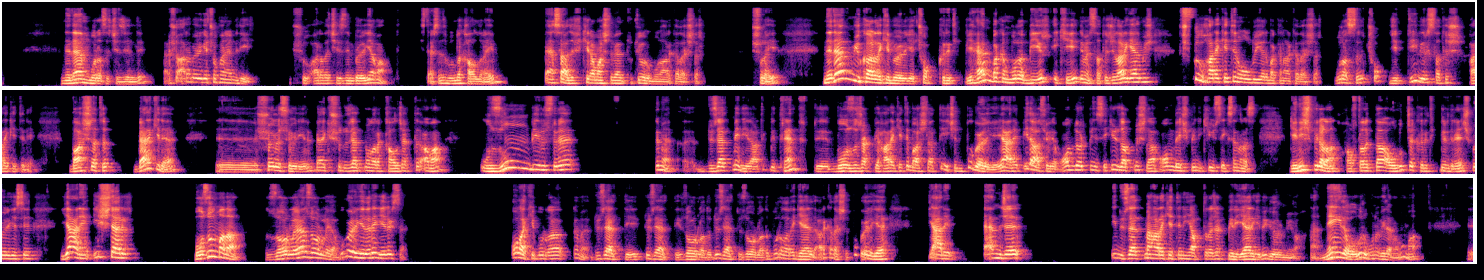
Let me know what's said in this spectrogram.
Neden burası çizildi? Yani şu ara bölge çok önemli değil. Şu arada çizdiğim bölge ama isterseniz bunu da kaldırayım. Ben sadece fikir amaçlı ben tutuyorum bunu arkadaşlar. Şurayı. Neden yukarıdaki bölge çok kritik bir? Hem bakın burada 1, 2 değil mi? Satıcılar gelmiş. Şu hareketin olduğu yere bakın arkadaşlar. Burası çok ciddi bir satış hareketini başlatıp belki de e, şöyle söyleyelim. Belki şu düzeltme olarak kalacaktı ama uzun bir süre değil mi? Düzeltme değil artık bir trend e, bozacak bir hareketi başlattığı için bu bölge yani bir daha söyleyeyim 14.860 ile 15.280 arası geniş bir alan haftalıkta oldukça kritik bir direnç bölgesi. Yani işler bozulmadan zorlaya zorlaya bu bölgelere gelirse ola ki burada değil mi? Düzeltti, düzeltti, zorladı, düzeltti, zorladı. Buralara geldi. Arkadaşlar bu bölge yani bence bir düzeltme hareketini yaptıracak bir yer gibi görünüyor. Ha, neyle olur bunu bilemem ama e,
